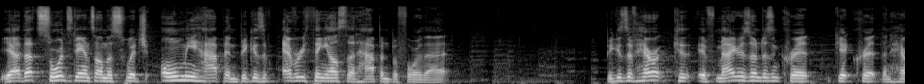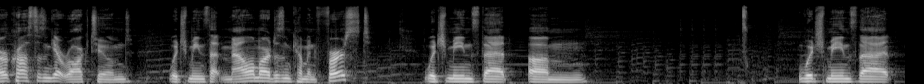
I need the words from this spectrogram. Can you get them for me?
Yeah, that Swords Dance on the Switch only happened because of everything else that happened before that. Because if Her if Magnezone doesn't crit, get crit, then Heracross doesn't get Rock Tombed, which means that Malamar doesn't come in first, which means that um, which means that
